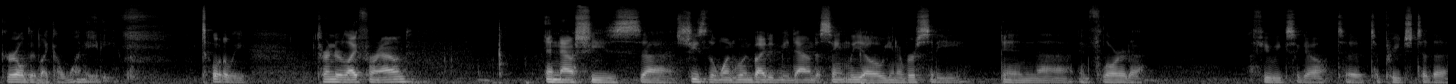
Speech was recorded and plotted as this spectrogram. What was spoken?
girl did like a 180, totally turned her life around. And now she's, uh, she's the one who invited me down to St. Leo University in, uh, in Florida a few weeks ago to, to preach to the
